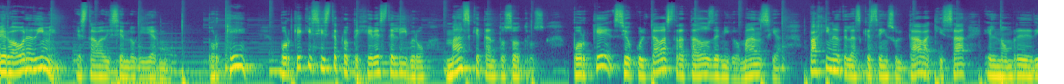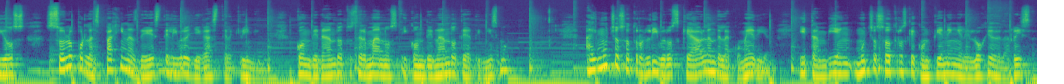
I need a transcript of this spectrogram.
Pero ahora dime, estaba diciendo Guillermo, ¿por qué? ¿Por qué quisiste proteger este libro más que tantos otros? ¿Por qué, si ocultabas tratados de nigromancia, páginas de las que se insultaba quizá el nombre de Dios, solo por las páginas de este libro llegaste al crimen, condenando a tus hermanos y condenándote a ti mismo? Hay muchos otros libros que hablan de la comedia y también muchos otros que contienen el elogio de la risa.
